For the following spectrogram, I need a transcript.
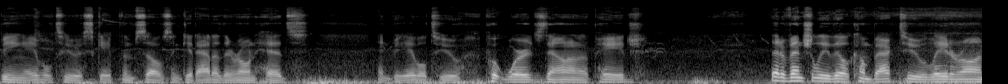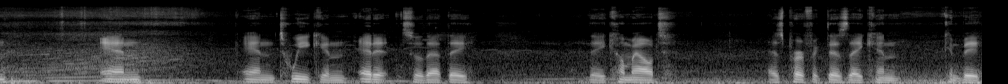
being able to escape themselves and get out of their own heads and be able to put words down on a page that eventually they'll come back to later on and and tweak and edit so that they they come out as perfect as they can can be.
